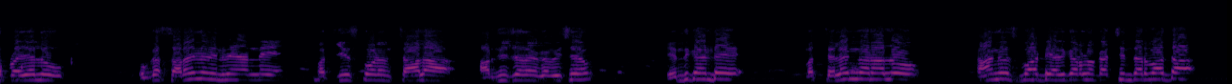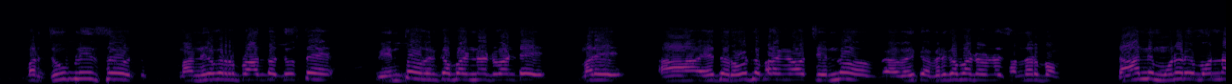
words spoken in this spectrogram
నియోజకవర్గ ప్రజలు ఒక సరైన నిర్ణయాన్ని మరి తీసుకోవడం చాలా అర్థించదగ్గ విషయం. ఎందుకంటే మరి తెలంగాణలో కాంగ్రెస్ పార్టీ అధికారంలోకి వచ్చిన తర్వాత మరి జూబ్లీస్ మన నియోజకవర్గ ప్రాంతం చూస్తే ఎంతో వెనుకబడినటువంటి మరి ఆ ఏదో రోడ్ల పరంగా కావచ్చు ఎన్నో వెనుకబడిన సందర్భం. దాన్ని మొన్నటి మొన్న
